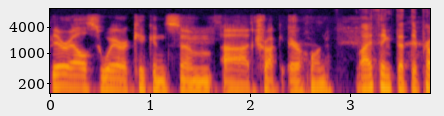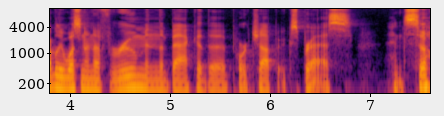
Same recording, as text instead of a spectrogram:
they're elsewhere kicking some uh, truck air horn. Well, I think that there probably wasn't enough room in the back of the Pork Chop Express, and so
